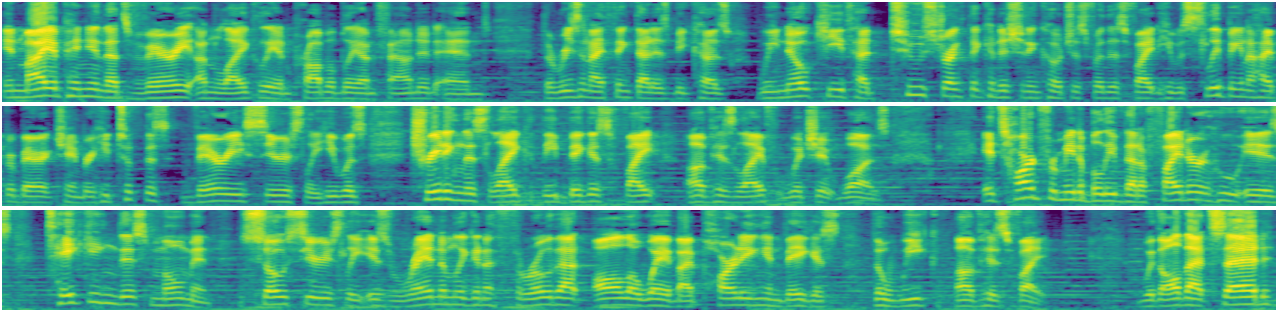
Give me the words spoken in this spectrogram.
In my opinion, that's very unlikely and probably unfounded. And the reason I think that is because we know Keith had two strength and conditioning coaches for this fight. He was sleeping in a hyperbaric chamber. He took this very seriously. He was treating this like the biggest fight of his life, which it was. It's hard for me to believe that a fighter who is taking this moment so seriously is randomly going to throw that all away by partying in Vegas the week of his fight. With all that said,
